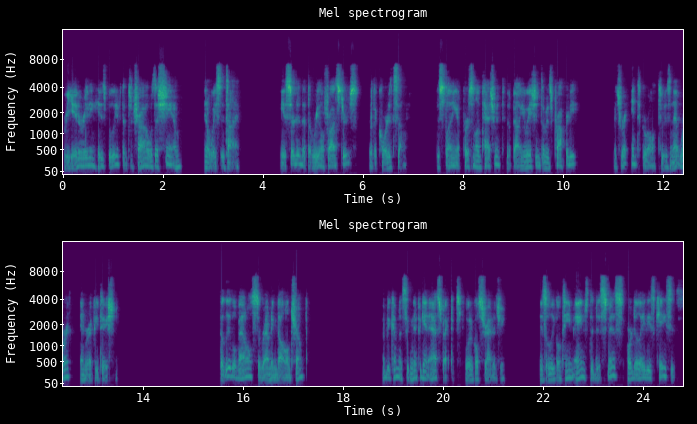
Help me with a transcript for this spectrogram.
reiterating his belief that the trial was a sham and a waste of time. He asserted that the real fraudsters were the court itself, displaying a personal attachment to the valuations of his property, which were integral to his net worth and reputation. The legal battles surrounding Donald Trump have become a significant aspect of his political strategy. His legal team aims to dismiss or delay these cases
